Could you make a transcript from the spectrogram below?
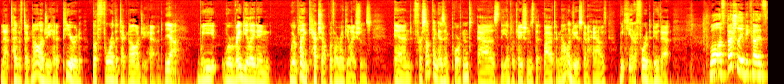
that type of technology had appeared before the technology had yeah we were regulating we were playing catch up with our regulations and for something as important as the implications that biotechnology is going to have we can't afford to do that Well, especially because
